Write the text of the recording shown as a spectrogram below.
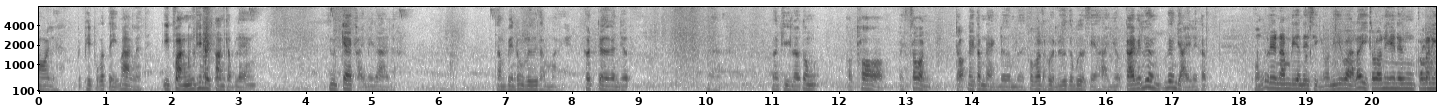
น้อยๆเลย ผิดปกติมากเลย อีกฝั่งหนึ่งที่ไม่ตันกับแรงนี่มันแก้ไขไม่ได้นะจำเป็นต้องรื้อทำใหม่ ก็เจอกันเยอะบางทีเราต้องเอาท่อไปซ่อน เจาะในตำแหน่งเดิมเลยเพราะว่าถ้าเผื่อรื้อกระเบื้องเสียหายเยอะกลายเป็นเรื่องเรื่องใหญ่เลยครับ ผมก็เลยนำเรียนในสิ่งเหล่านี้ว่า แล้วอีกกรณีหนึ่งกรณี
